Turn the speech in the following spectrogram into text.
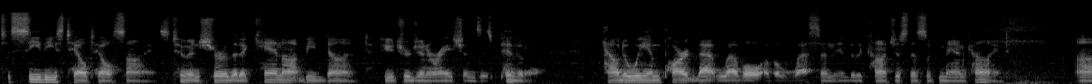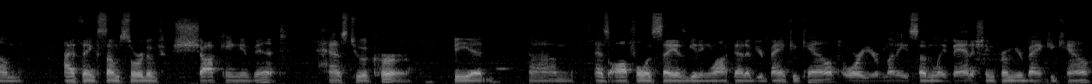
to see these telltale signs, to ensure that it cannot be done to future generations is pivotal. How do we impart that level of a lesson into the consciousness of mankind? Um, I think some sort of shocking event has to occur, be it um, as awful as, say, as getting locked out of your bank account or your money suddenly vanishing from your bank account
